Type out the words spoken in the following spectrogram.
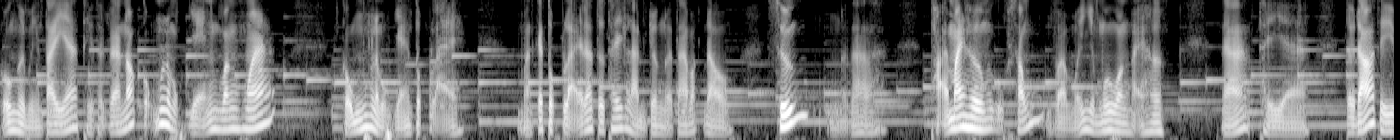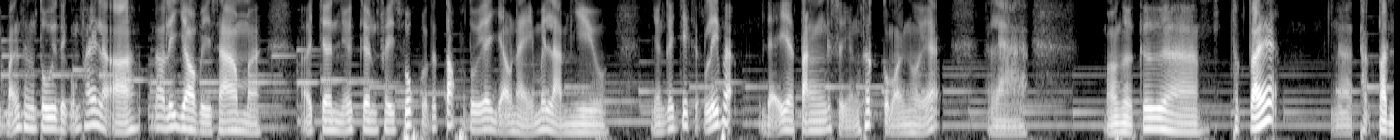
của người miền tây á thì thật ra nó cũng là một dạng văn hóa cũng là một dạng tục lệ. Mà cái tục lệ đó tôi thấy làm cho người ta bắt đầu sướng người ta thoải mái hơn với cuộc sống và với những mối quan hệ hơn đó thì à, từ đó thì bản thân tôi thì cũng thấy là à, đó là lý do vì sao mà ở trên những kênh Facebook và TikTok của tôi dạo này mới làm nhiều những cái chiếc clip á để à, tăng cái sự nhận thức của mọi người á là mọi người cứ à, thực tế à, thật tình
